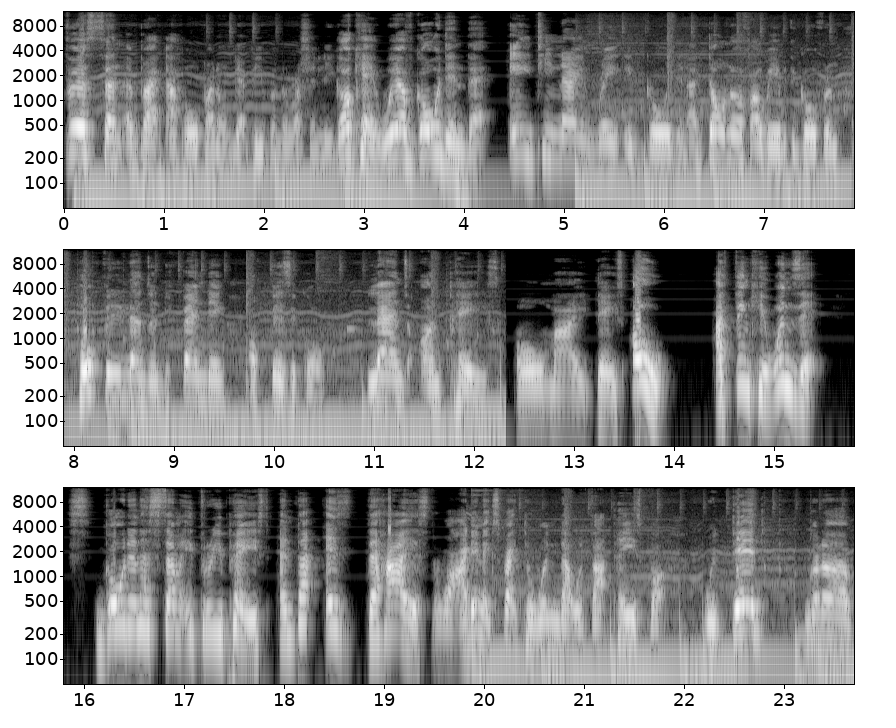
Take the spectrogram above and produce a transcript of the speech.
First center back i hope i don't get people in the russian league. Okay we have golden there. 89 rated golden. I don't know if i'll be able to go for him. Hopefully lands on defending or physical lands on pace. Oh my days. Oh, I think he wins it. Golden has 73 pace, and that is the highest. Well, I didn't expect to win that with that pace, but we did. I'm gonna,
